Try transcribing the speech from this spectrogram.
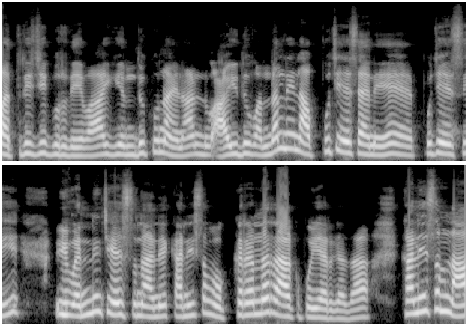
పత్రిజీ గురుదేవా ఎందుకు నాయన ఐదు వందలు నేను అప్పు చేశానే అప్పు చేసి ఇవన్నీ చేస్తున్నానే కనీసం ఒక్కరన్నా రాకపోయారు కదా కనీసం నా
